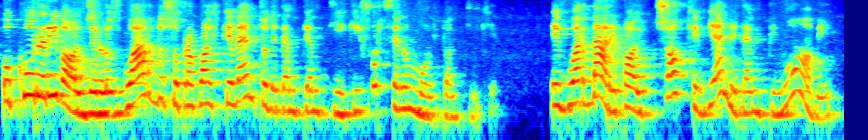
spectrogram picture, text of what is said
occorre rivolgere lo sguardo sopra qualche evento dei tempi antichi, forse non molto antichi, e guardare poi ciò che viene nei tempi nuovi,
